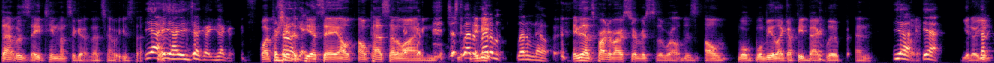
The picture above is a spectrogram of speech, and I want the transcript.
that was 18 months ago. That's how we use that. Yeah, yeah, exactly, exactly. Well, I appreciate so, okay. the PSA. I'll I'll pass that along. Just let maybe, let them let them know. Maybe that's part of our service to the world. Is I'll we'll we'll be like a feedback loop and yeah, like, yeah. You know, that,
